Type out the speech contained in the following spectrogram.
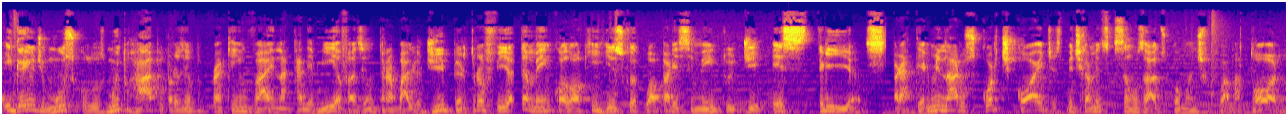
E ganho de músculos muito rápido, por exemplo, para quem vai na academia fazer um trabalho de hipertrofia, também coloca em risco o aparecimento de estrias. Para terminar, os corticoides, medicamentos que são usados como anti-inflamatório,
